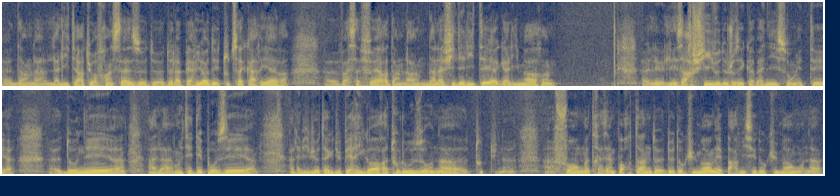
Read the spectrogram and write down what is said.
euh, dans la, littérature française de, la période et toute sa carrière euh, va se faire dans la fidélité à Gallimard. Les, archives de José Cabanis ont été euh, données, euh, ont été déposées euh, à la bibliothèque du Périgord à Toulouse. On a tout un fonds très important de, documents et parmi ces documents, on a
